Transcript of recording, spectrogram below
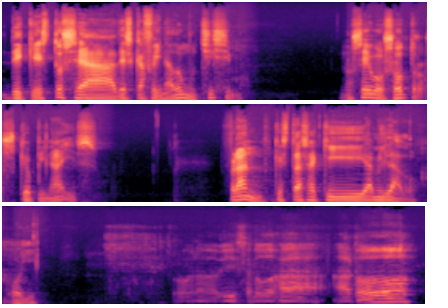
de que esto se ha descafeinado muchísimo. No sé vosotros qué opináis. Fran, que estás aquí a mi lado hoy. Bueno, David, saludos a, a todos.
